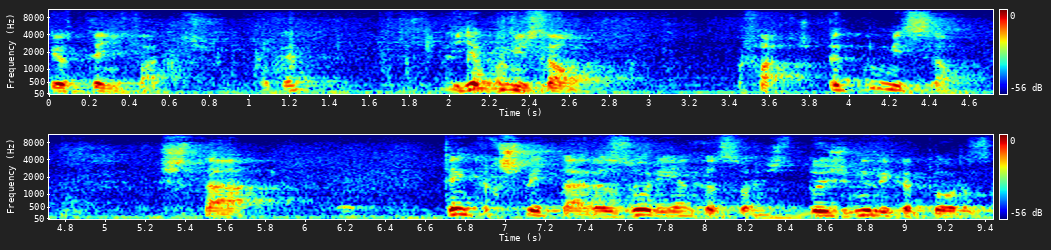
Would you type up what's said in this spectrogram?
eu tenho factos. ok? E Então a Comissão, factos, a Comissão está, tem que respeitar as orientações de 2014,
